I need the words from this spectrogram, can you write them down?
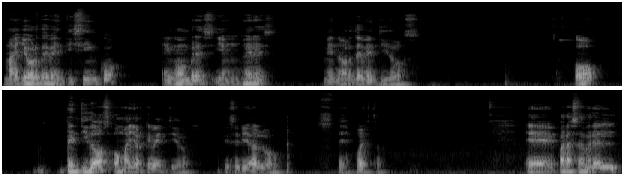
mayor de 25 en hombres y en mujeres menor de 22. O 22 o mayor que 22, que sería lo expuesto. Eh, para saber el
